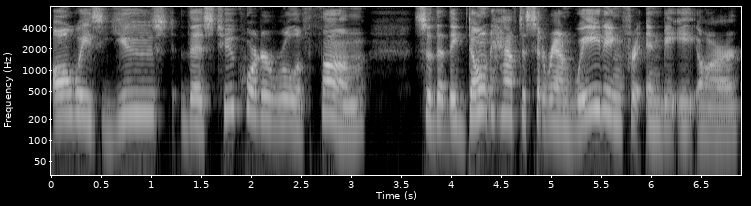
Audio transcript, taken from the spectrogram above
always used this two quarter rule of thumb so that they don't have to sit around waiting for NBER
